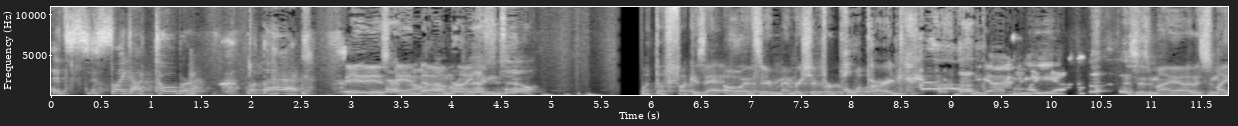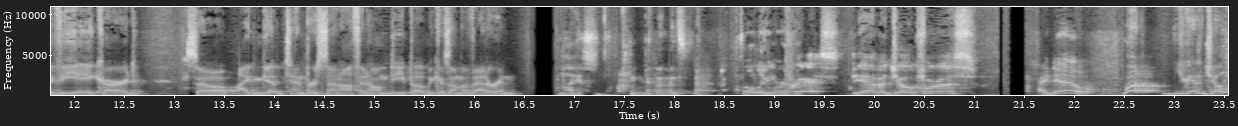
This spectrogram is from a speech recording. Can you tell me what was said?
It's just like October. What the heck? It is, Here, and I'll um, I can. too. What the fuck is that? Oh, it's their membership for Pull Apart. Yeah, this is my uh, this is my VA card, so I can get ten percent off at Home Depot because I'm a veteran. Nice. Totally worth it. Chris, do you have a joke for us? I do. what? You got a joke?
